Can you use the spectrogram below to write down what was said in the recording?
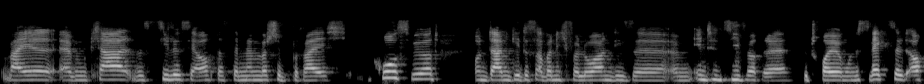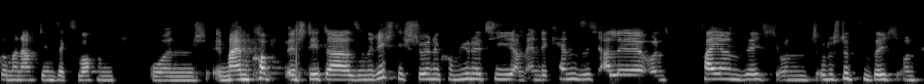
weil ähm, klar, das Ziel ist ja auch, dass der Membership-Bereich groß wird und dann geht es aber nicht verloren, diese ähm, intensivere Betreuung. Und es wechselt auch immer nach den sechs Wochen. Und in meinem Kopf entsteht da so eine richtig schöne Community. Am Ende kennen sich alle und feiern sich und unterstützen sich. Und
